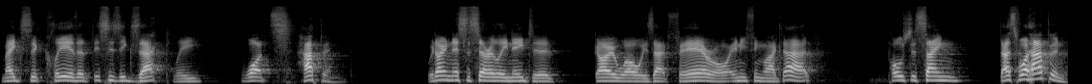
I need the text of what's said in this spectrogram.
makes it clear that this is exactly what's happened. We don't necessarily need to go, well, is that fair or anything like that. Paul's just saying that's what happened.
